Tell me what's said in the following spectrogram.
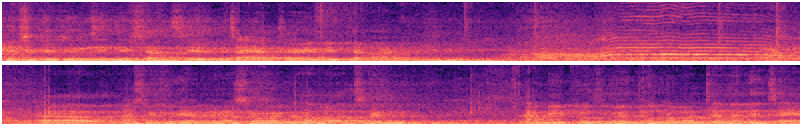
কিছু কিছু জিনিস আছে চায়া চায় নিতে হয়। আশা করি আপনারা সবাই ভালো আছেন। আমি প্রথমে ধন্যবাদ জানাতে চাই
